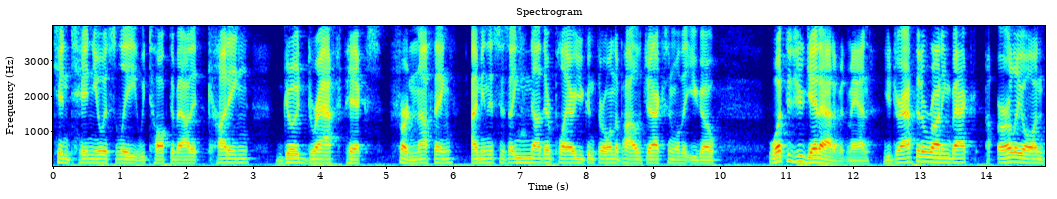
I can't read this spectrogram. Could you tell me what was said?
continuously, we talked about it, cutting good draft picks for nothing. I mean, this is another player you can throw on the pile of Jacksonville that you go, what did you get out of it, man? You drafted a running back early on,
